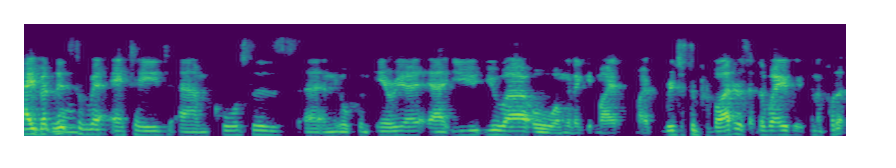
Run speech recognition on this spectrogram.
Hey, but let's talk about ATEED um, courses uh, in the Auckland area. Uh, you you are. Oh, I'm going to get my my registered provider. Is that the way we're going to put it?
